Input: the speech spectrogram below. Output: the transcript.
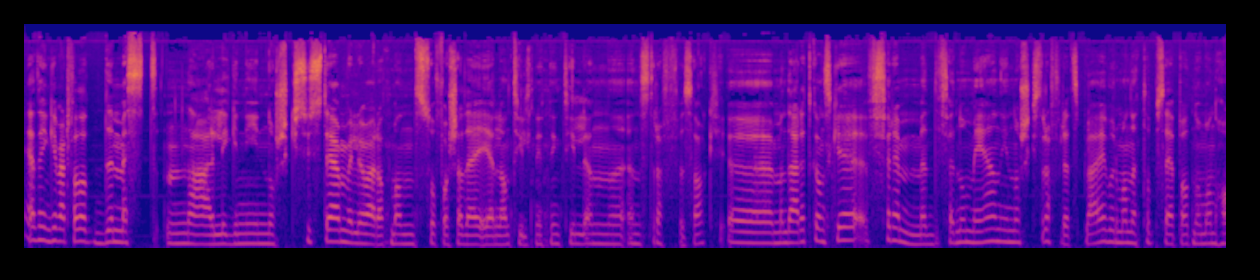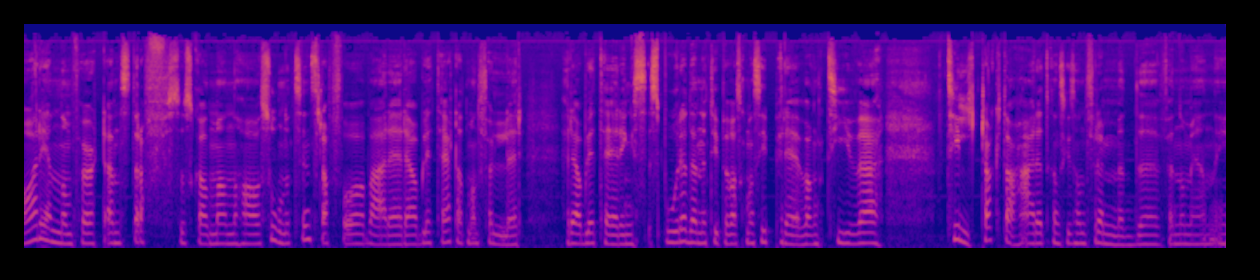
Jeg tenker i hvert fall at Det mest nærliggende i norsk system vil jo være at man så for seg det i en eller annen tilknytning til en, en straffesak. Eh, men det er et ganske fremmed fenomen i norsk strafferettspleie, hvor man nettopp ser på at når man har gjennomført en straff, så skal man ha sonet sin straff og være rehabilitert. At man følger rehabiliteringssporet. Denne type hva skal man si, preventive tiltak da, er et ganske sånn fremmed eh, fenomen i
